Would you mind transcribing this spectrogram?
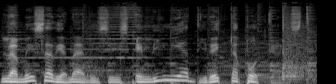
la mesa de análisis en línea directa podcast.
